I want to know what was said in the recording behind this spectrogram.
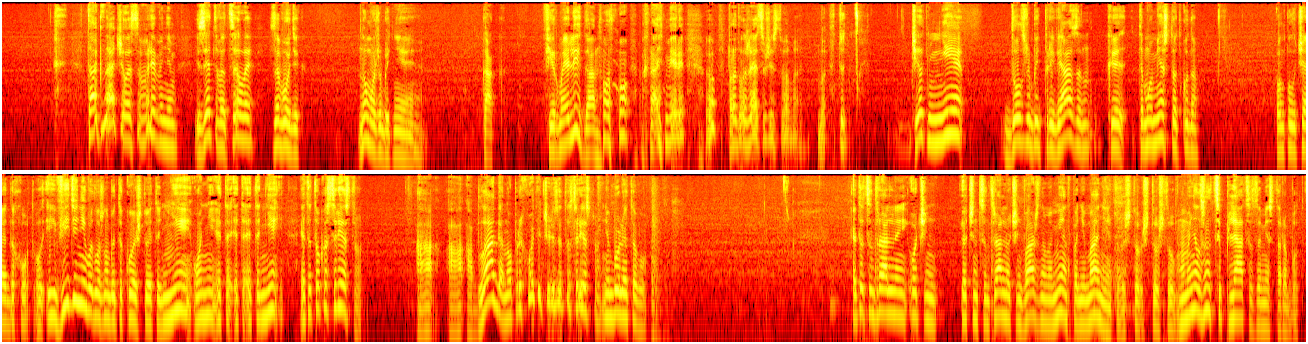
Так началось со временем из этого целый заводик. Ну, может быть, не как фирма элит, да, но, но, по крайней мере, ну, продолжает существовать. Человек не должен быть привязан к тому месту, откуда он получает доход. И видение его должно быть такое, что это не, он не, это, это, это не, это только средство. А, а, а благо, оно приходит через это средство, не более того. Это центральный, очень, очень центральный, очень важный момент понимания этого, что, что, что мы не должны цепляться за место работы.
